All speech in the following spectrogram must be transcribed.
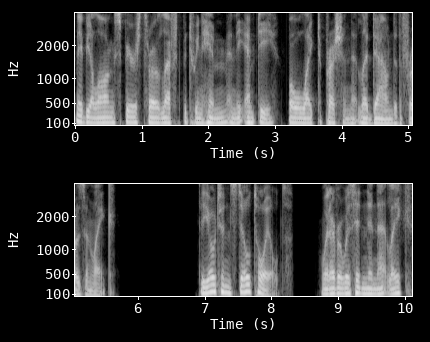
maybe a long spear's throw left between him and the empty, bowl like depression that led down to the frozen lake. The Jotun still toiled, Whatever was hidden in that lake,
